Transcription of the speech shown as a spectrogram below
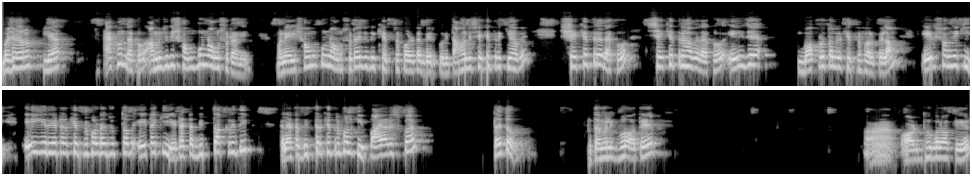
বোঝা গেল? ক্লিয়ার এখন দেখো, আমি যদি সম্পূর্ণ অংশটা নিই মানে এই সম্পূর্ণ অংশটাই যদি ক্ষেত্রফলটা বের করি, তাহলে সেক্ষেত্রে কি হবে? সেক্ষেত্রে দেখো, সেক্ষেত্রে হবে দেখো, এই যে বক্রতলের ক্ষেত্রফল পেলাম, এর সঙ্গে কি? এই এরিয়াটার ক্ষেত্রফলটা যুক্ত হবে, এটা কি? এটা একটা বৃত্ত আকৃতি তাহলে একটা বৃত্তের ক্ষেত্রফল কি? Pi r square? তাই তো? আমি লিখব অতএব অর্ধগোলকের,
